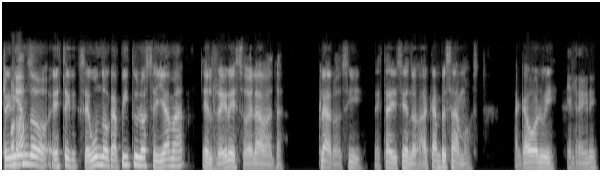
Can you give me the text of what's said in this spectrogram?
¿te estoy viendo, este segundo capítulo se llama El regreso del Avatar. Claro, sí, está diciendo, acá empezamos, acá volví. El regreso.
